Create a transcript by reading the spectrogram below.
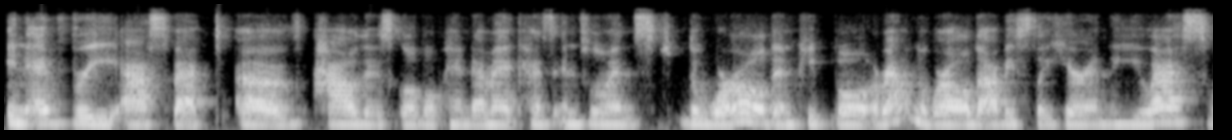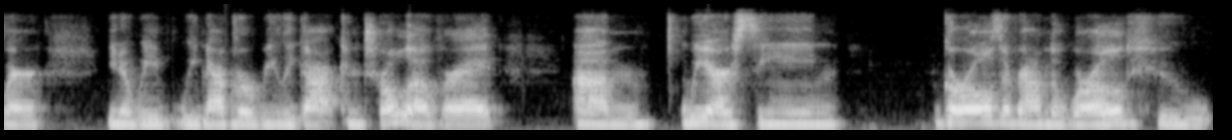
in every aspect of how this global pandemic has influenced the world and people around the world obviously here in the US where you know we we never really got control over it. Um, we are seeing girls around the world who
